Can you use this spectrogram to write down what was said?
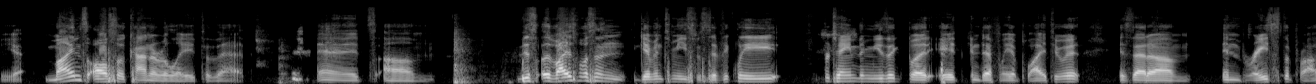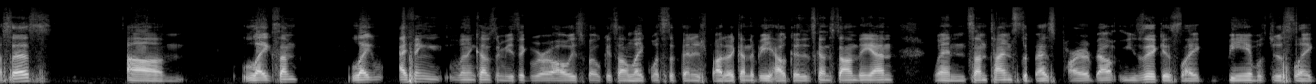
Yeah, mine's also kind of related to that, and it's um, this advice wasn't given to me specifically pertaining to music, but it can definitely apply to it. Is that um, embrace the process. Um, like some, like I think when it comes to music, we're always focused on like what's the finished product going to be, how good it's going to sound in the end. When sometimes the best part about music is like being able to just like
